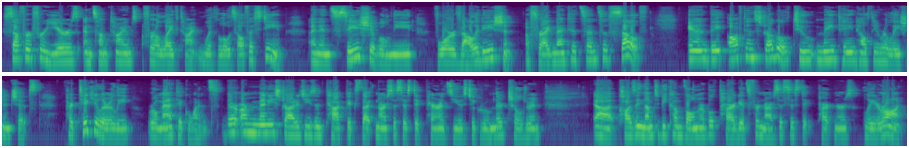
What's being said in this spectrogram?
suffer for years and sometimes for a lifetime with low self esteem, an insatiable need for validation, a fragmented sense of self, and they often struggle to maintain healthy relationships, particularly romantic ones. There are many strategies and tactics that narcissistic parents use to groom their children, uh, causing them to become vulnerable targets for narcissistic partners later on.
